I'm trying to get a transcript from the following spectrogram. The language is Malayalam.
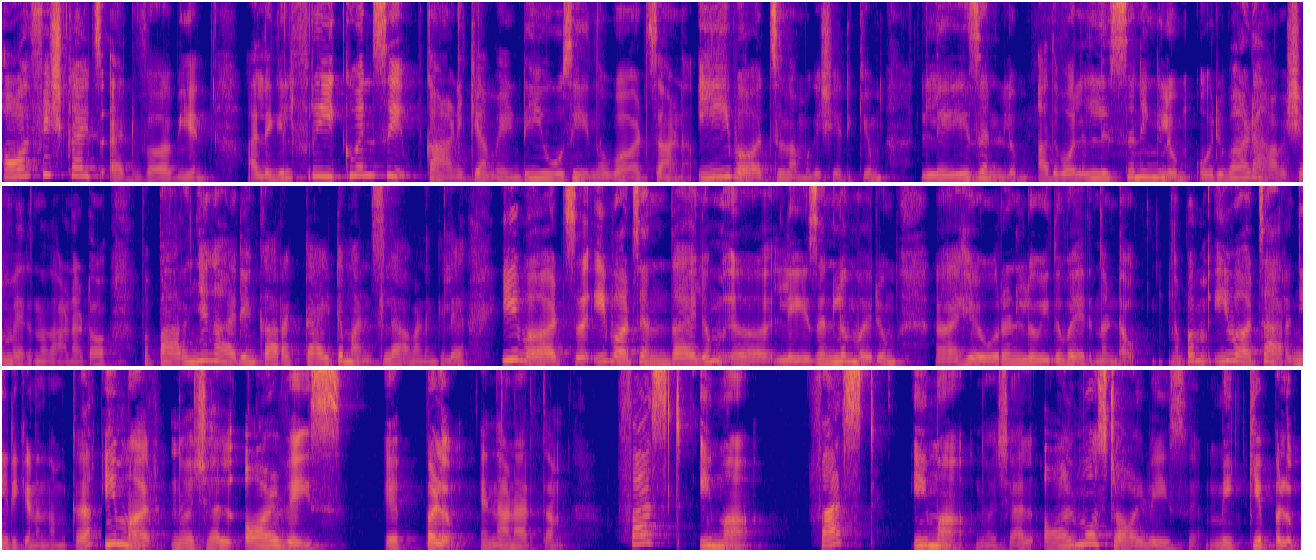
ഹോഫിഷ്കൈറ്റ്സ് അഡ്വേർബിയൻ അല്ലെങ്കിൽ ഫ്രീക്വൻസി കാണിക്കാൻ വേണ്ടി യൂസ് ചെയ്യുന്ന വേർഡ്സ് ആണ്. ഈ വേർഡ്സ് നമുക്ക് ശരിക്കും ലേസണിലും അതുപോലെ ലിസണിങ്ങിലും ഒരുപാട് ആവശ്യം വരുന്നതാണ് കേട്ടോ അപ്പോൾ പറഞ്ഞ കാര്യം കറക്റ്റായിട്ട് മനസ്സിലാവണമെങ്കിൽ ഈ വേർഡ്സ് ഈ വേർഡ്സ് എന്തായാലും ലേസണിലും വരും ഹ്യൂറനിലും ഇത് വരുന്നുണ്ടാവും. അപ്പം ഈ വേർഡ്സ് അറിഞ്ഞിരിക്കണം നമുക്ക്. ഇമർ എന്ന് വെച്ചാൽ ഓൾവേസ് എപ്പോഴും എന്നാണ് അർത്ഥം. ഫസ്റ്റ് ഇമ ഫസ്റ്റ് ഇമ എന്ന് വെച്ചാൽ ഓൾമോസ്റ്റ് ഓൾവേസ് മിക്കപ്പോഴും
